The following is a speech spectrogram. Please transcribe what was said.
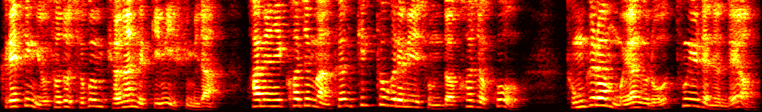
그래픽 요소도 조금 변한 느낌이 있습니다. 화면이 커진 만큼 픽토그램이 좀 더 커졌고 동그란 모양으로 통일됐는데요.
